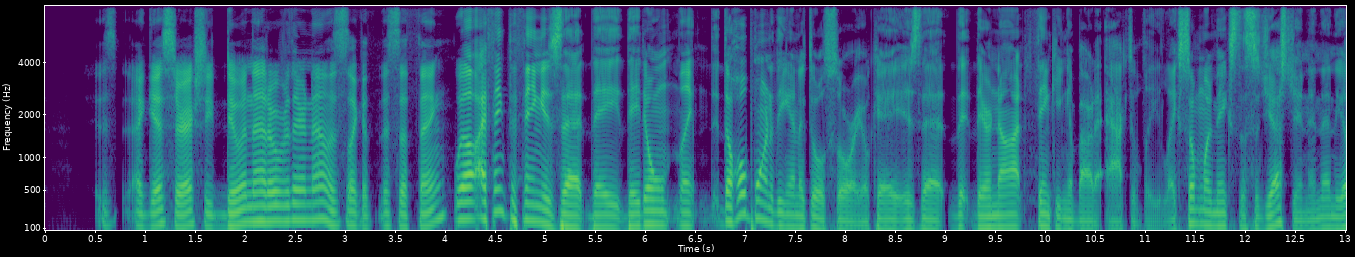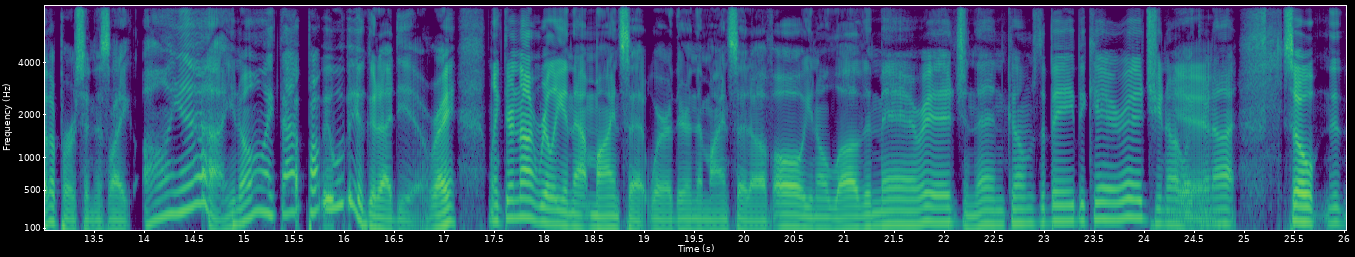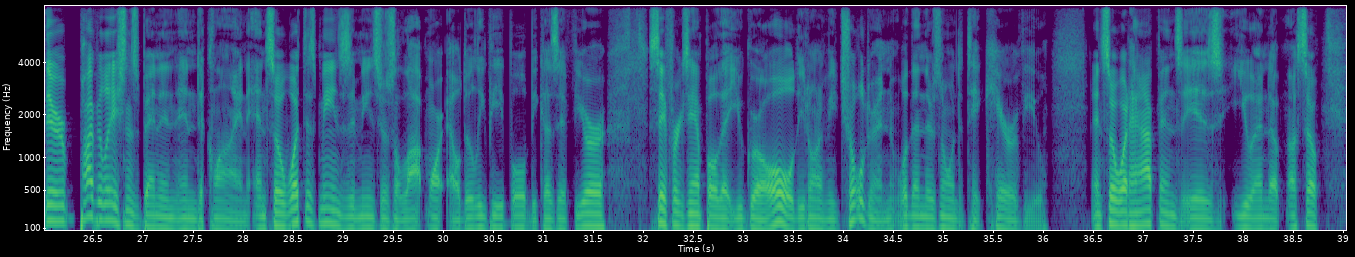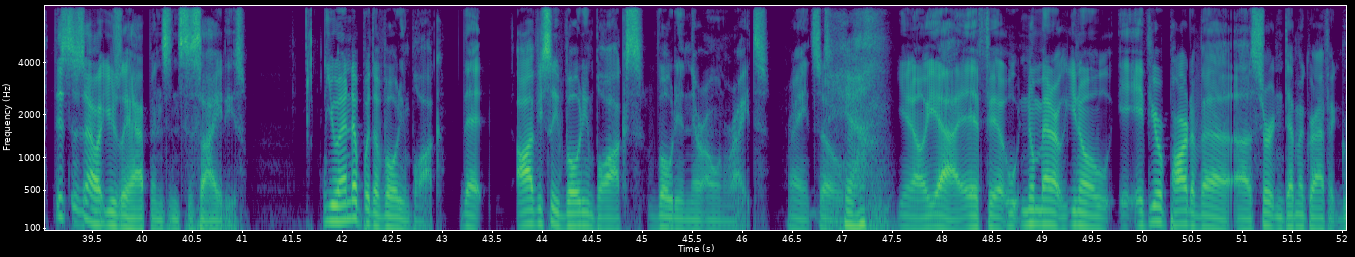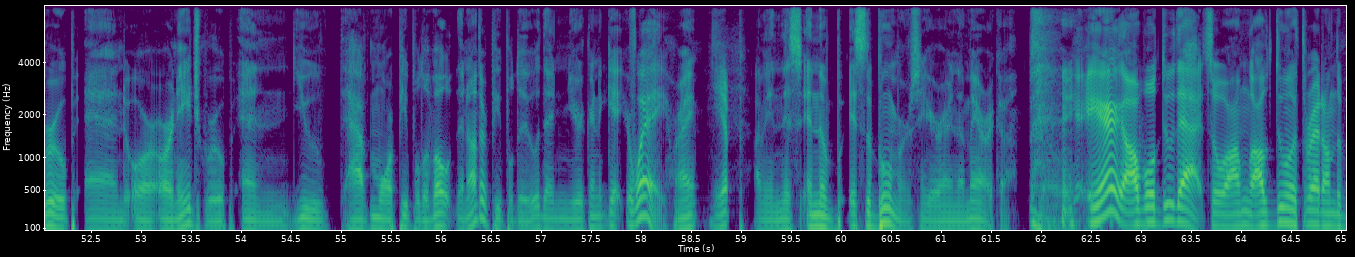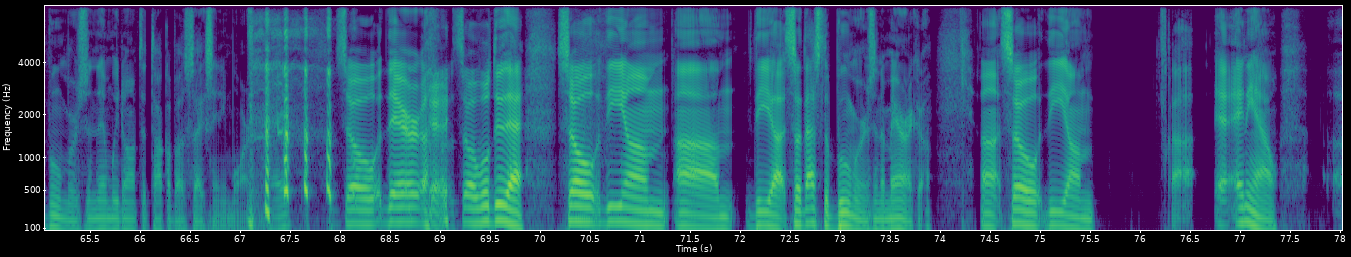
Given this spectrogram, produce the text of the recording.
is, I guess they're actually doing that over there now. It's like a it's a thing. Well, I think the thing is that they they don't like the whole point of the anecdotal story. Okay, is that th- they're not thinking about it actively. Like someone makes the suggestion, and then the other person is like, "Oh yeah, you know, like that probably would be a good idea, right?" Like they're not really in that mindset where they're in the mindset of, "Oh, you know, love and marriage, and then comes the baby carriage." You know, like they're not. So th- their population has been in, in decline, and so what this means is it means there's a lot more elderly people because if you're say for example that you grow old you don't have any children well then there's no one to take care of you. And so what happens is you end up uh, so this is how it usually happens in societies. You end up with a voting block that obviously voting blocks vote in their own rights right so Yeah. you know yeah if it, no matter you know if you're part of a, a certain demographic group and or, or an age group and you have more people to vote than other people do then you're going to get your way right Yep. I mean, this in the it's the boomers here in America. So, yeah, yeah, we'll do that. So I'm I'll do a thread on the boomers, and then we don't have to talk about sex anymore. right? so there, Okay. so we'll do that. So the um um the uh, so that's the boomers in America. Uh, so the um anyhow, uh,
